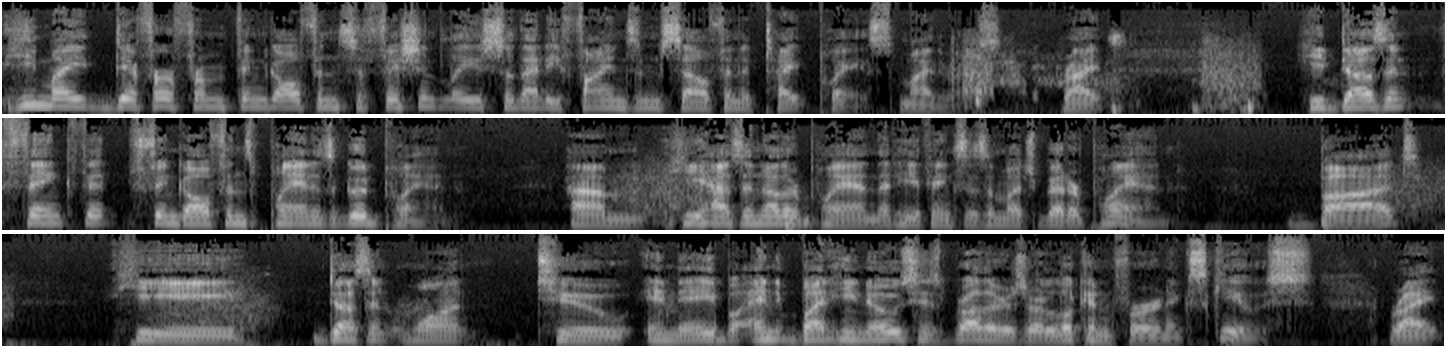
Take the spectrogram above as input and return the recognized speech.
he might differ from Fingolfin sufficiently so that he finds himself in a tight place. Maedhros, right? He doesn't think that Fingolfin's plan is a good plan. Um, he has another plan that he thinks is a much better plan, but he doesn't want to enable and but he knows his brothers are looking for an excuse, right?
